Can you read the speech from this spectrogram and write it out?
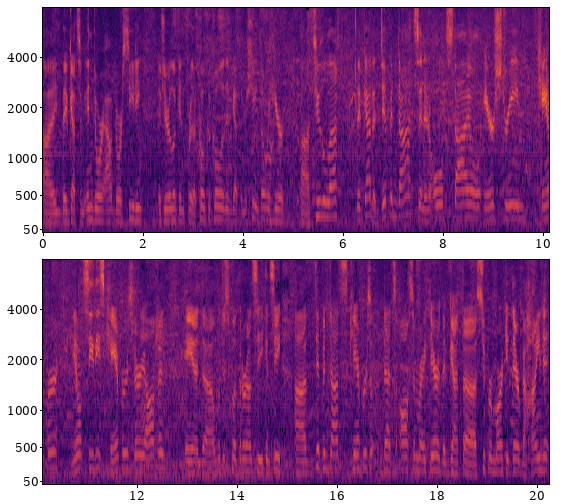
Uh, they've got some indoor, outdoor seating. If you're looking for the Coca-Cola, they've got the machines over here uh, to the left. They've got a Dippin' Dots and an old style Airstream camper. You don't see these campers very often. And uh, we'll just flip it around so you can see. Uh, Dippin' Dots campers, that's awesome right there. They've got the supermarket there behind it.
